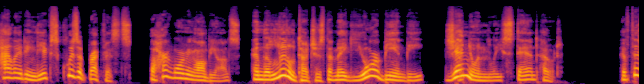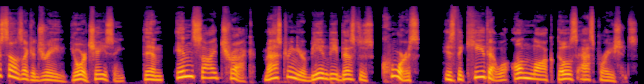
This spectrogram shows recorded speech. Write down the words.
highlighting the exquisite breakfasts, the heartwarming ambiance, and the little touches that make your B&B genuinely stand out. If this sounds like a dream you're chasing, then Inn-side Track, Mastering Your B&B Business course is the key that will unlock those aspirations.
